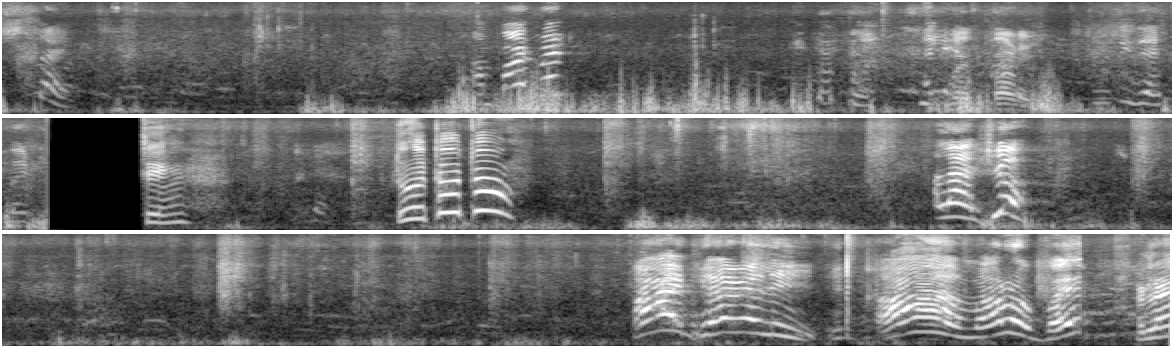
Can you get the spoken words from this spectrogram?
સ્ટાઈલ આમ પાડ પાડ બસ પડી તૂટી જાય પાડ તું તું તું. અલા જો. હાય ફેમિલી આ મારો ભાઈ. એટલે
